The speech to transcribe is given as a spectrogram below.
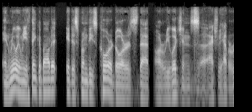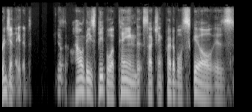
And really, when you think about it, it is from these corridors that our religions uh, actually have originated. Yep. So how these people obtained such incredible skill is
